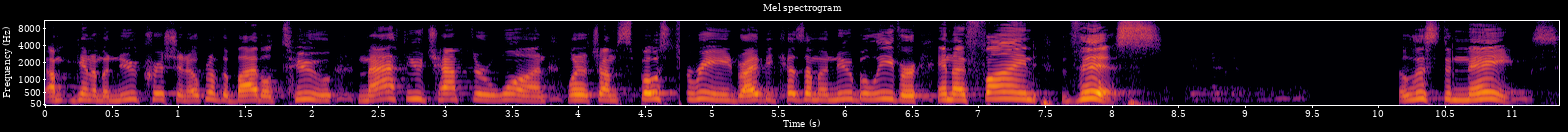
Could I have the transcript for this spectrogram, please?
I'm, again, I'm a new Christian. I open up the Bible to Matthew chapter 1, which I'm supposed to read, right, because I'm a new believer. And I find this a list of names,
